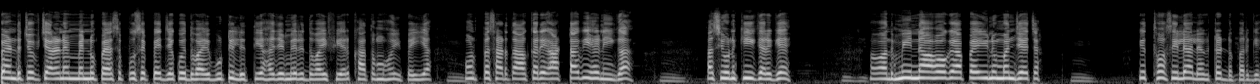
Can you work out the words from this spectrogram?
ਪਿੰਡ 'ਚੋਂ ਵਿਚਾਰਿਆਂ ਨੇ ਮੈਨੂੰ ਪੈਸੇ ਪੂਸੇ ਭੇਜੇ ਕੋਈ ਦਵਾਈ ਬੂਟੀ ਲਿੱਤੀ ਹੈ, ਹਜੇ ਮੇਰੀ ਦਵਾਈ ਫੇਰ ਖਤਮ ਹੋਈ ਪਈ ਆ। ਹੁਣ ਪ- ਸਾਡੇ ਤਾਂ ਆ ਘਰੇ ਆਟਾ ਵੀ ਹੈ ਨਹੀਂਗਾ ਅਸੀਂ ਹੁਣ ਕੀ ਕਰਗੇ ਹਾਂ, ਮਹੀਨਾ ਹੋ ਗਿਆ ਪਈ ਨੂੰ ਮੰਜੇ 'ਚ। ਕਿੱਥੋਂ ਅਸੀਂ ਲੈ ਲਿਆ ਢਿੱਡ ਭਰ ਗਏ?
